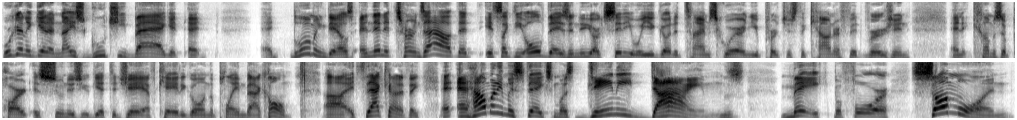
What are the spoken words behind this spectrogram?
We're going to get a nice Gucci bag at, at at Bloomingdale's. And then it turns out that it's like the old days in New York City where you go to Times Square and you purchase the counterfeit version and it comes apart as soon as you get to JFK to go on the plane back home. Uh, it's that kind of thing. And, and how many mistakes must Danny Dimes make before someone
